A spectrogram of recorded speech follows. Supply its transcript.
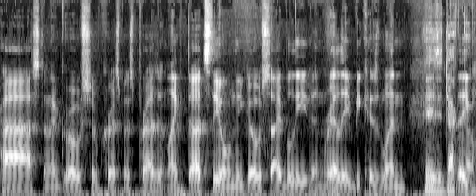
past and the ghost of Christmas present. Like, that's the only ghost I believe in, really, because when he's a duck like, though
